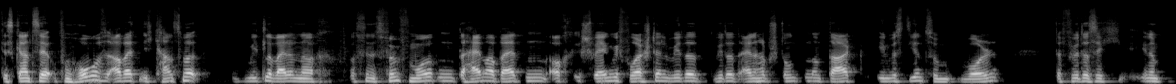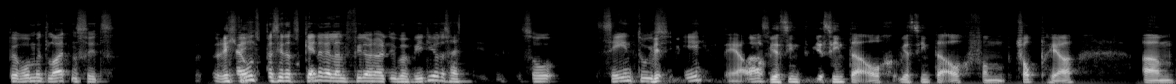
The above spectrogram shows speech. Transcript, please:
das Ganze vom Homeoffice arbeiten, ich kann es mir mittlerweile nach, was sind es, fünf Monaten daheim arbeiten, auch schwer irgendwie vorstellen, wieder, wieder eineinhalb Stunden am Tag investieren zu wollen, dafür, dass ich in einem Büro mit Leuten sitze. Richtig. Bei uns passiert das generell dann viel halt über Video, das heißt, so sehen tue ich Wir- eh. Ja, wir sind, wir sind da auch, wir sind da auch vom Job her ähm,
